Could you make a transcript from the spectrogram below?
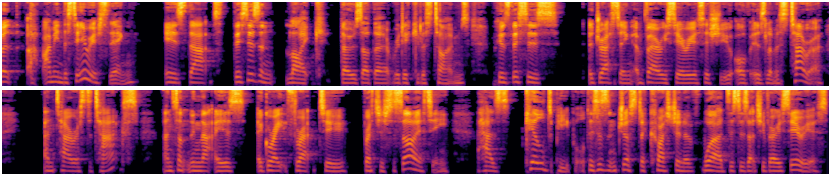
But uh, I mean, the serious thing is that this isn't like those other ridiculous times because this is addressing a very serious issue of Islamist terror and terrorist attacks and something that is a great threat to British society has killed people. This isn't just a question of words. This is actually very serious.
